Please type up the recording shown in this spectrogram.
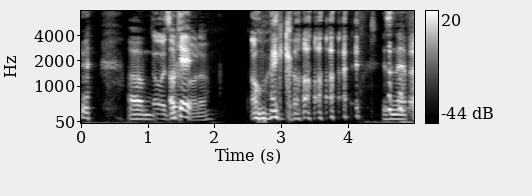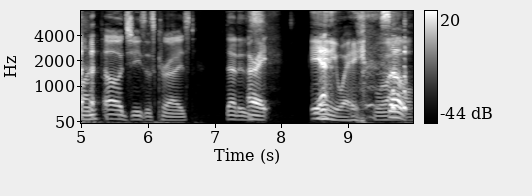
um, Oh, is there okay, a photo? Oh my god! isn't that fun? Oh Jesus Christ! That is All right. Yeah. Anyway, Wow. So,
